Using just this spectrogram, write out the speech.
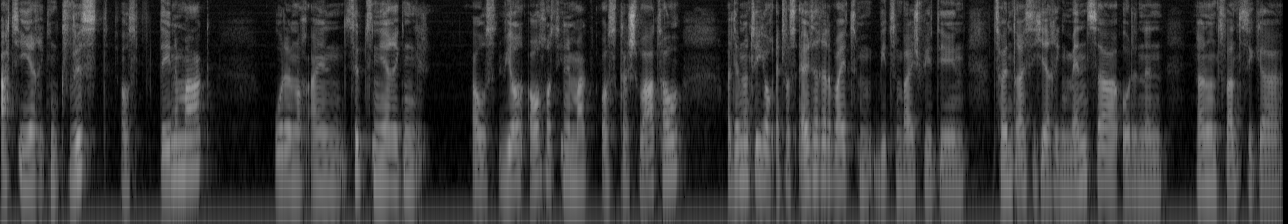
18-jährigen Quist aus Dänemark oder noch einen 17-jährigen aus, wie auch aus Dänemark, Oskar Schwartau. Also haben natürlich auch etwas ältere dabei, zum, wie zum Beispiel den 32-jährigen Mensa oder einen 29er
